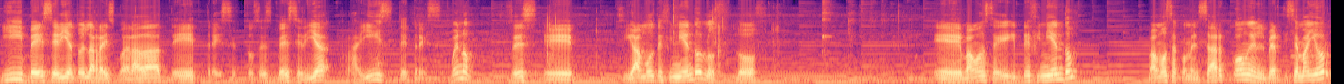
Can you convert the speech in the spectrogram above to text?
y b sería entonces la raíz cuadrada de 3. Entonces b sería raíz de 3. Bueno, entonces eh, sigamos definiendo los... los eh, vamos a seguir definiendo. Vamos a comenzar con el vértice mayor.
